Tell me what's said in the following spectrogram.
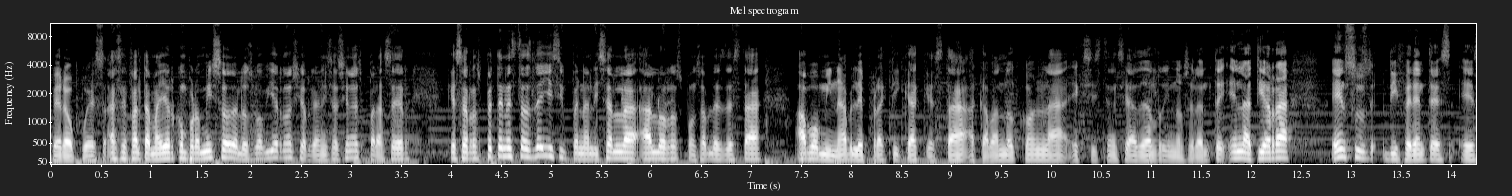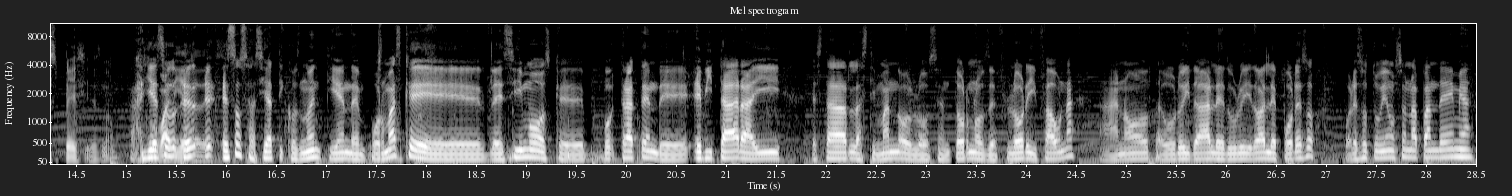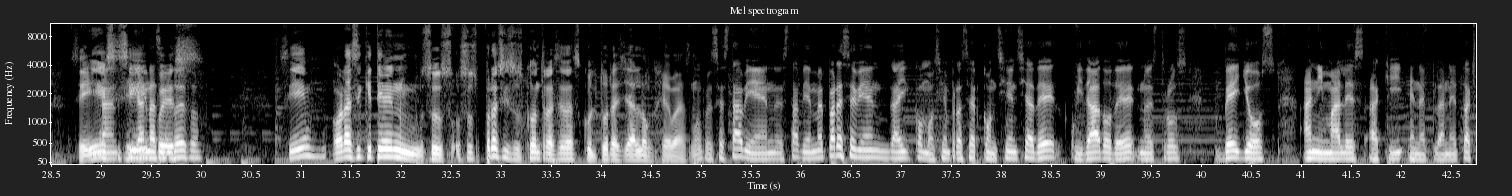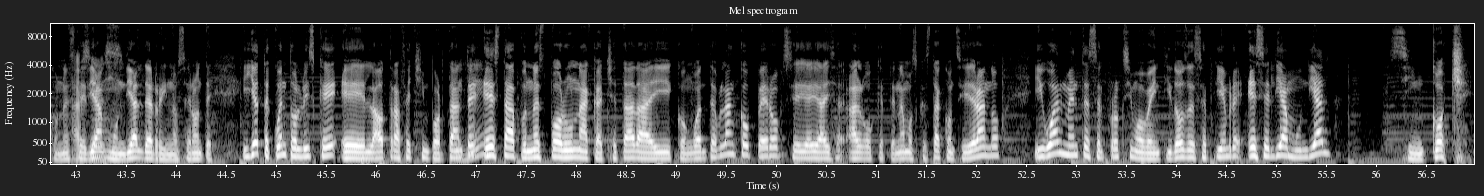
Pero pues hace falta mayor compromiso de los gobiernos y organizaciones para hacer que se respeten estas leyes y penalizar a los responsables de esta abominable práctica que está acabando con la existencia del rinoceronte en la Tierra en sus diferentes especies, ¿no? Ay, eso- eh, esos asiáticos no entienden. Por más que decimos que traten de evitar ahí estar lastimando los entornos de flora y fauna, ah no, duro y dale, duro y dale. Por eso, por eso tuvimos una pandemia. Sí, Sigan- sí, sí, haciendo pues, eso. Sí, ahora sí que tienen sus, sus pros y sus contras esas culturas ya longevas, ¿no? Pues está bien, está bien. Me parece bien ahí como siempre hacer conciencia de cuidado de nuestros bellos animales aquí en el planeta con este Así Día es. Mundial del Rinoceronte. Y yo te cuento, Luis, que eh, la otra fecha importante, esta pues no es por una cachetada ahí con guante blanco, pero sí hay algo que tenemos que estar considerando. Igualmente es el próximo 22 de septiembre, es el Día Mundial sin coche.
